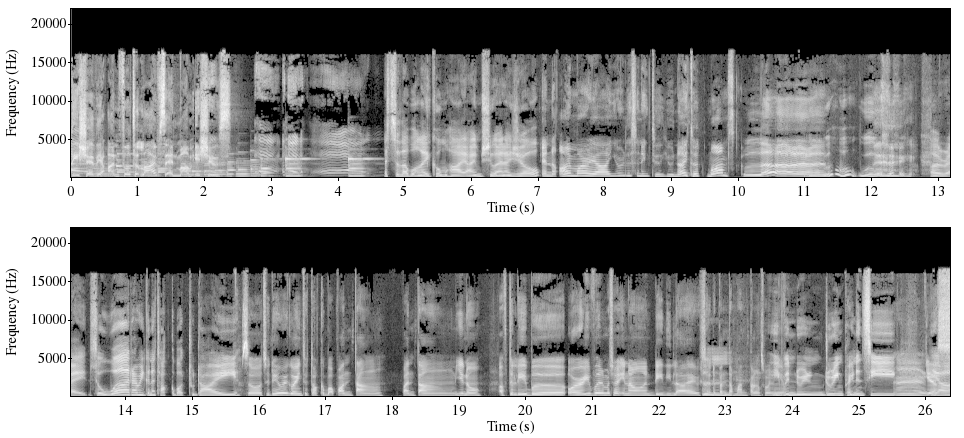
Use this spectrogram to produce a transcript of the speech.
They share their unfiltered lives and mom issues. Assalamualaikum. Hi, I'm Sue Anna Joe. And I'm Maria. You're listening to United Moms Club. Woo, woo, woo. All right. So, what are we going to talk about today? So today we're going to talk about pantang. Pantang, you know, after labor or even macam in our daily lives. Ada pantang-pantang semua ni. Even during during pregnancy. Mm, yes. Yeah.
